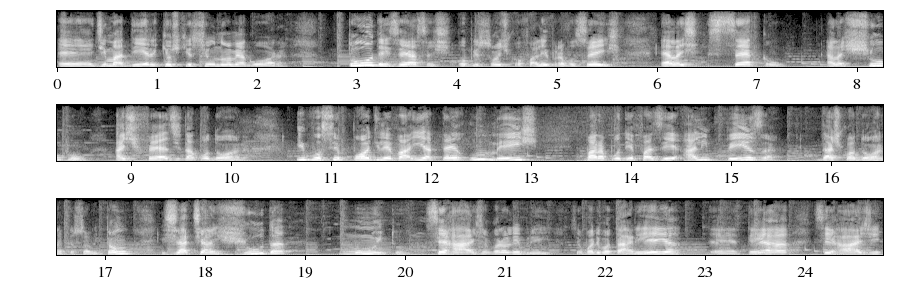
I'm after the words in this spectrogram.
é, de madeira que eu esqueci o nome agora. Todas essas opções que eu falei para vocês, elas secam, elas chupam as fezes da codorna. E você pode levar aí até um mês para poder fazer a limpeza das codornas, pessoal. Então já te ajuda muito. Serragem, agora eu lembrei. Você pode botar areia, é, terra, serragem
